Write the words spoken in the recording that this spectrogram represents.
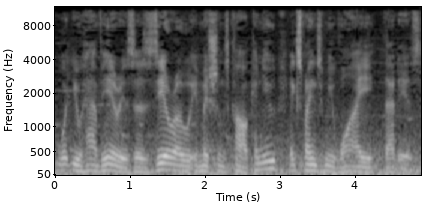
What you have here is a zero emissions car. Can you explain to me why that is?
